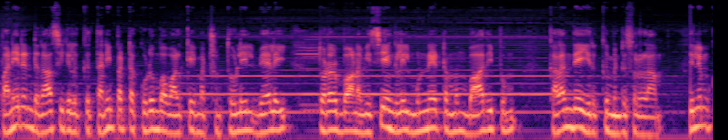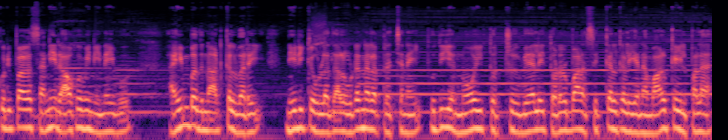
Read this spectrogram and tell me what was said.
பனிரெண்டு ராசிகளுக்கு தனிப்பட்ட குடும்ப வாழ்க்கை மற்றும் தொழில் வேலை தொடர்பான விஷயங்களில் முன்னேற்றமும் பாதிப்பும் கலந்தே இருக்கும் என்று சொல்லலாம். இதிலும் குறிப்பாக சனி ராகுவின் இணைவு ஐம்பது நாட்கள் வரை நீடிக்க உள்ளதால் உடல்நல பிரச்சனை புதிய நோய் தொற்று வேலை தொடர்பான சிக்கல்கள் என வாழ்க்கையில் பல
